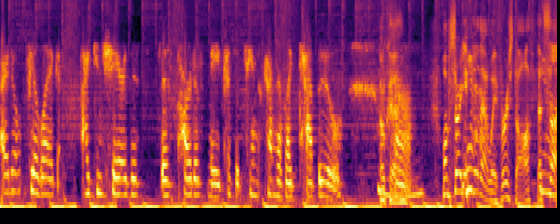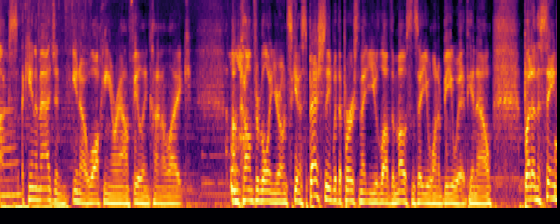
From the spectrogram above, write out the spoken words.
I don't feel like I can share this this part of me because it seems kind of like taboo. Okay. Um, Well, I'm sorry you Yeah. feel that way. First off, that Yeah. sucks. I can't imagine, you know, walking around feeling kind of like uncomfortable in your own skin, especially with the person that you love the most and say you want to be with, you know. But on the same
